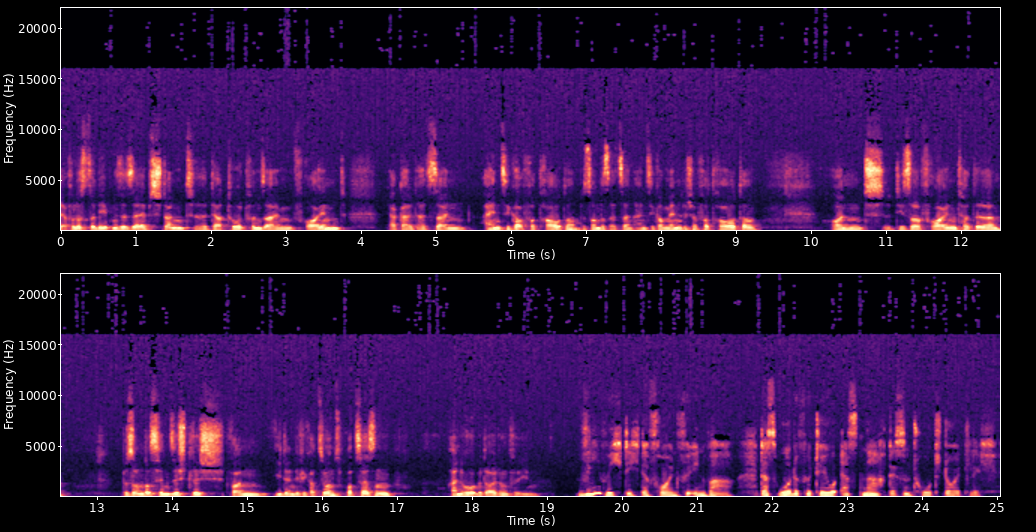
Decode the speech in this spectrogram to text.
der Verlusterlebnisse selbst stand äh, der Tod von seinem Freund. Er galt als sein einziger Vertrauter, besonders als sein einziger männlicher Vertrauter. Und dieser Freund hatte besonders hinsichtlich von Identifikationsprozessen eine hohe Bedeutung für ihn. Wie wichtig der Freund für ihn war, das wurde für Theo erst nach dessen Tod deutlich.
